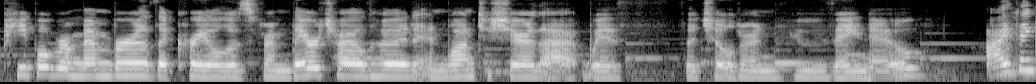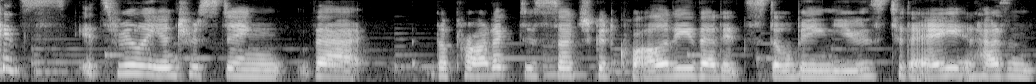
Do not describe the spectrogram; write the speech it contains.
people remember the Crayolas from their childhood and want to share that with the children who they know I think it's it's really interesting that the product is such good quality that it's still being used today. It hasn't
